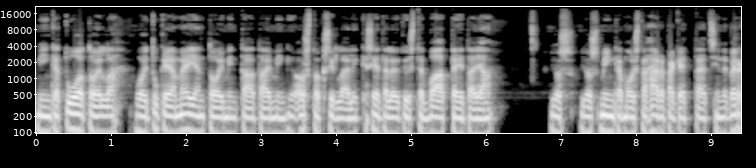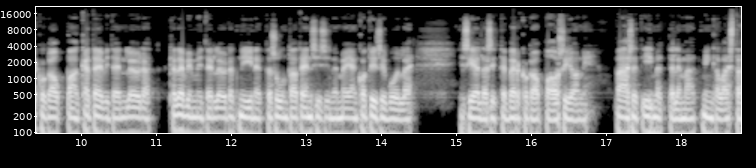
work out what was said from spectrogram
minkä tuotoilla voi tukea meidän toimintaa tai minkä ostoksilla. Eli sieltä löytyy sitten vaatteita ja jos, jos minkämoista härpäkettä, että sinne verkkokauppaan käteviten löydät, kätevimmiten löydät niin, että suuntaat ensin sinne meidän kotisivuille ja sieltä sitten verkkokauppaosioon, niin pääset ihmettelemään, että minkälaista,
